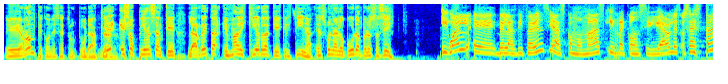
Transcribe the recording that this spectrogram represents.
eh, rompe con esa estructura. Claro. Eh, Ellos piensan que la reta es más de izquierda que Cristina. Es una locura, pero es así. Igual eh, de las diferencias como más irreconciliables, o sea, es tan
